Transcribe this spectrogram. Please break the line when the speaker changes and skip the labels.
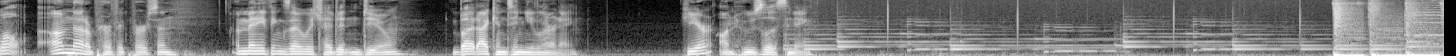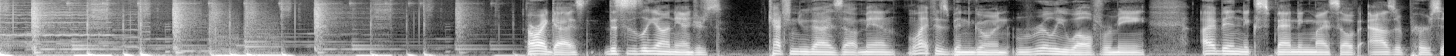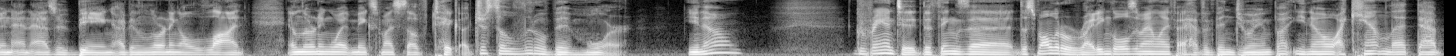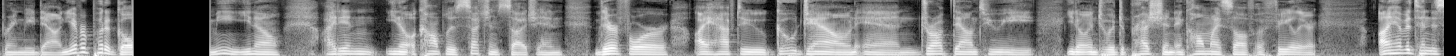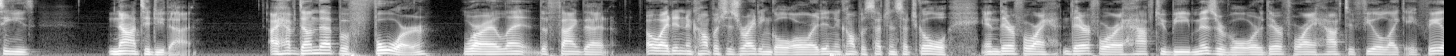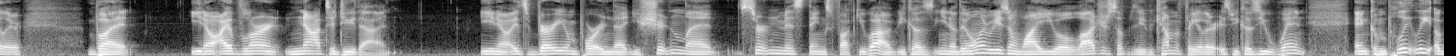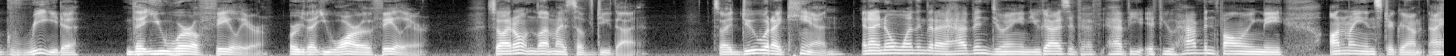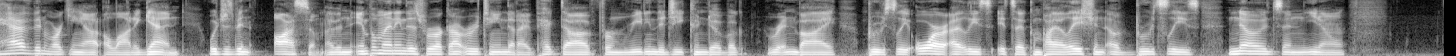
Well, I'm not a perfect person. Many things I wish I didn't do, but I continue learning. Here on Who's Listening. Alright, guys, this is Leon Andrews. Catching you guys up, man. Life has been going really well for me. I've been expanding myself as a person and as a being. I've been learning a lot and learning what makes myself tick just a little bit more. You know? Granted, the things that the small little writing goals in my life I haven't been doing, but you know, I can't let that bring me down. You ever put a goal me, you know, I didn't, you know, accomplish such and such, and therefore I have to go down and drop down to a, you know, into a depression and call myself a failure. I have a tendency not to do that. I have done that before where I let the fact that oh I didn't accomplish this writing goal or I didn't accomplish such and such goal and therefore I therefore I have to be miserable or therefore I have to feel like a failure. But you know, I've learned not to do that. You know, it's very important that you shouldn't let certain missed things fuck you up because, you know, the only reason why you allowed yourself to become a failure is because you went and completely agreed that you were a failure or that you are a failure. So I don't let myself do that. So I do what I can. And I know one thing that I have been doing, and you guys have, have, have you, if you have been following me on my Instagram, I have been working out a lot again which has been awesome. I've been implementing this workout routine that I picked up from reading the Jeet Kune Do book written by Bruce Lee, or at least it's a compilation of Bruce Lee's notes and, you know,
